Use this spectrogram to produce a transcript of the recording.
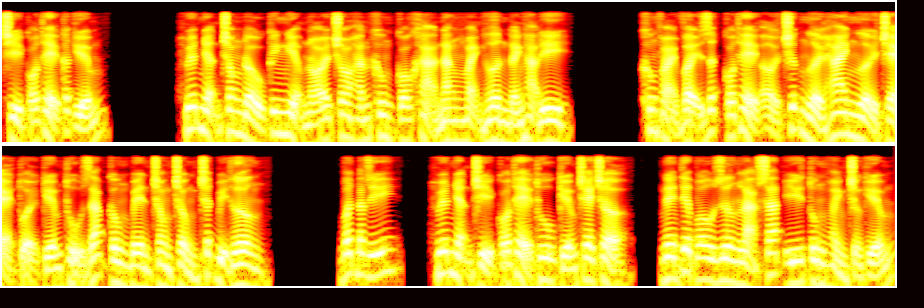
Chỉ có thể cất kiếm. Huyết nhận trong đầu kinh nghiệm nói cho hắn không có khả năng mạnh hơn đánh hạ đi. Không phải vậy rất có thể ở trước người hai người trẻ tuổi kiếm thủ giáp công bên trong trồng chất bị thương. Bất đắc dĩ huyết nhận chỉ có thể thu kiếm che chở, nên tiếp âu dương lạc sát ý tung hoành trường kiếm.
